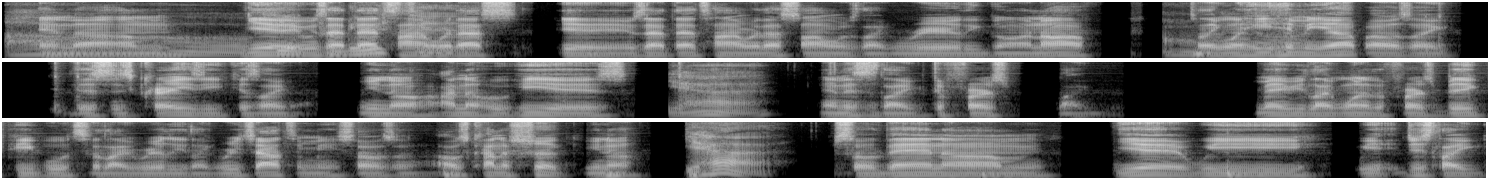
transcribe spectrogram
and, um, Oh, Yeah, it was at that time where that's yeah, it was at that time where that song was like really going off. Oh So like when he hit me up, I was like, this is crazy because like you know, I know who he is, Yeah. and this is like the first like maybe like one of the first big people to like really like reach out to me. So I was uh, I was kind of shook, you know. Yeah. So then um yeah, we we just like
